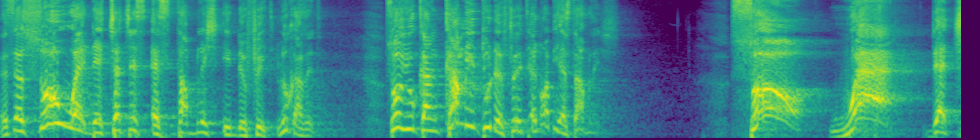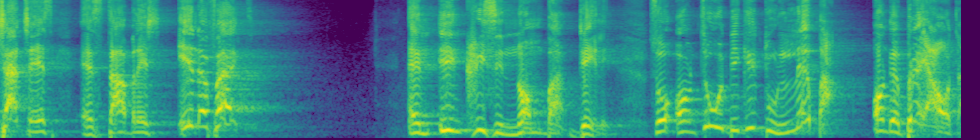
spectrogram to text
It says, So were the churches established in the faith. Look at it. So you can come into the faith and not be established. So were the churches established in the faith and increase in number daily. So until we begin to labor on the prayer altar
